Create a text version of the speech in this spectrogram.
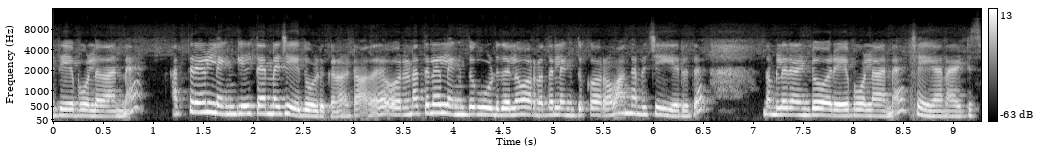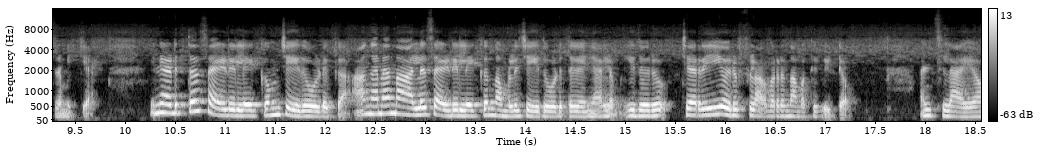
ഇതേപോലെ തന്നെ അത്രയും ലെങ്കിൽ തന്നെ ചെയ്തു കൊടുക്കണം കേട്ടോ. അതായത് ഒരെണ്ണത്തിന് ലെങ്ത് കൂടുതലും ഒരെണ്ണത്തിന് ലെങ്ത് കുറവും അങ്ങനെ ചെയ്യരുത്. നമ്മൾ രണ്ടും ഒരേപോലെ തന്നെ ചെയ്യാനായിട്ട് ശ്രമിക്കുക. ഇനി അടുത്ത സൈഡിലേക്കും ചെയ്ത് കൊടുക്കുക. അങ്ങനെ നാല് സൈഡിലേക്കും നമ്മൾ ചെയ്ത് കൊടുത്തു കഴിഞ്ഞാലും ഇതൊരു ചെറിയൊരു ഫ്ലവർ നമുക്ക് കിട്ടും. മനസ്സിലായോ?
